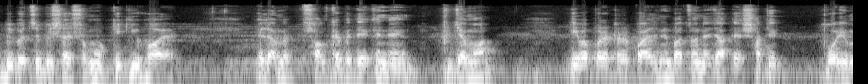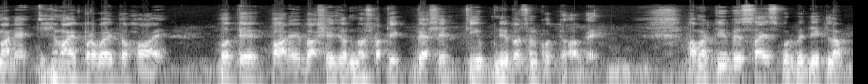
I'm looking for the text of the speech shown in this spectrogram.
বিবেচ্য বিষয়সমূহ কি কি হয়, এগুলো আমরা সংক্ষেপে দেখে নেই। যেমন ইভাপোরেটর কয়েল নির্বাচনে যাতে সঠিক পরিমাণে হিমায়ত প্রবাহিত হয়, হতে পারে বা সেই জন্য সঠিক ব্যাসের টিউব নির্বাচন করতে হবে। আমার টিউবের সাইজ করবে দেখলাম।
